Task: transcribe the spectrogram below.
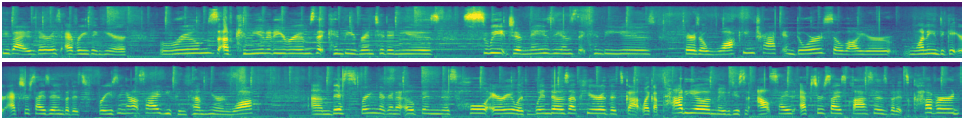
You guys, there is everything here. Rooms of community rooms that can be rented and used, sweet gymnasiums that can be used, there's a walking track indoors, so while you're wanting to get your exercise in, but it's freezing outside, you can come here and walk. Um, this spring, they're gonna open this whole area with windows up here that's got like a patio and maybe do some outside exercise classes, but it's covered.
